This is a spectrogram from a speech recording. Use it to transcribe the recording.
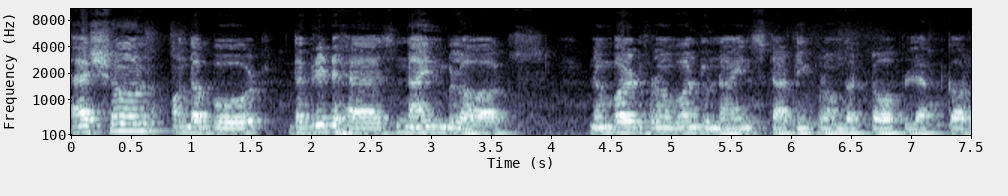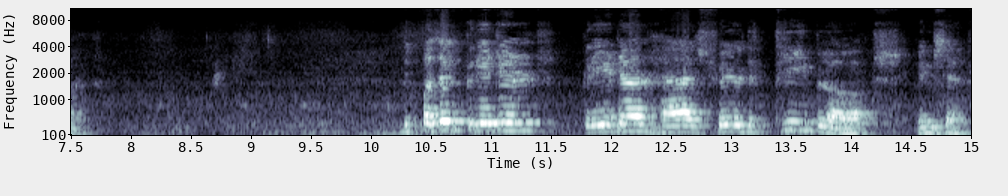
As shown on the board, the grid has 9 blocks numbered from 1 to 9 starting from the top left corner. The puzzle creator, creator has filled 3 blocks himself.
